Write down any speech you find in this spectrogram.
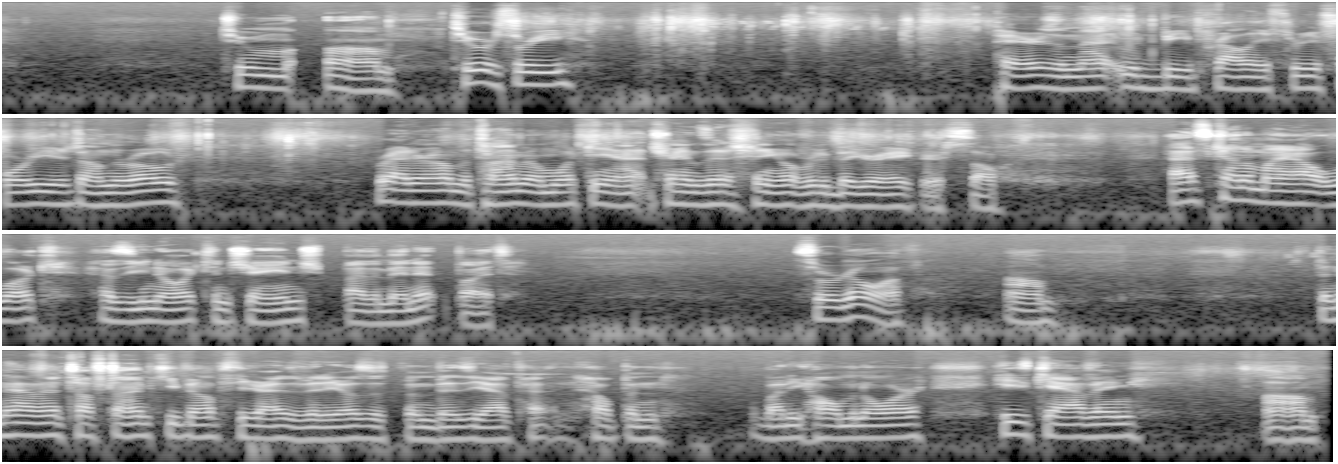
two, um, two or three pairs, and that would be probably three or four years down the road. Right around the time I'm looking at transitioning over to bigger acres. So that's kind of my outlook. As you know, it can change by the minute, but so we're going. Um, been having a tough time keeping up with you guys' videos. It's been busy. I've been helping buddy Homanor. He's calving. Um,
